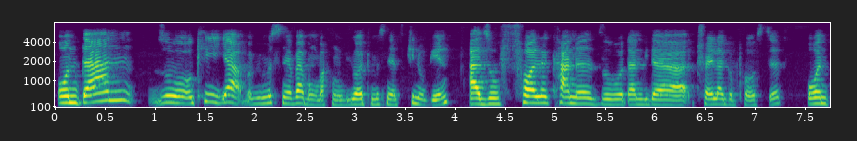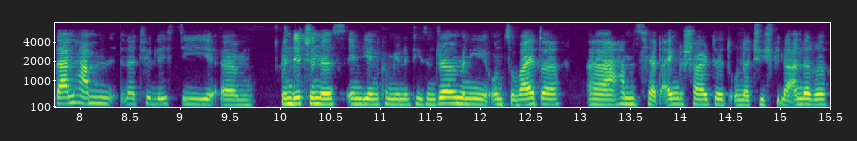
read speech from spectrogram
Und dann so, okay, ja, aber wir müssen ja Werbung machen. Die Leute müssen jetzt Kino gehen. Also volle Kanne, so dann wieder Trailer gepostet. Und dann haben natürlich die ähm, Indigenous Indian Communities in Germany und so weiter, äh, haben sich halt eingeschaltet und natürlich viele andere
